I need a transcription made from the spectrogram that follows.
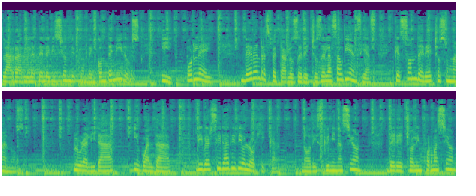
La radio y la televisión difunden contenidos y, por ley, deben respetar los derechos de las audiencias, que son derechos humanos. Pluralidad, igualdad, diversidad ideológica, no discriminación, derecho a la información,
